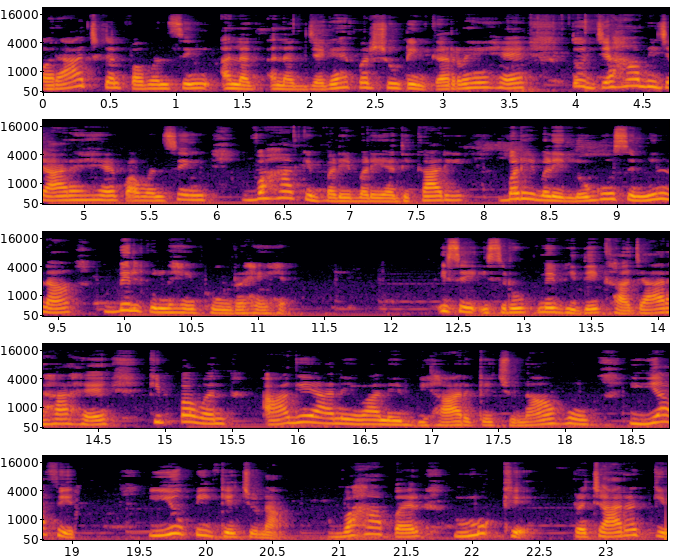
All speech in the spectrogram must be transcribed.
और आजकल पवन सिंह अलग अलग जगह पर शूटिंग कर रहे हैं। तो जहाँ भी जा रहे हैं पवन सिंह, वहाँ के बड़े बड़े अधिकारी बड़े बड़े लोगों से मिलना बिल्कुल नहीं भूल रहे हैं। इसे इस रूप में भी देखा जा रहा है कि पवन आगे आने वाले बिहार के चुनाव हो या फिर यूपी के चुनाव, वहाँ पर मुख्य प्रचारक की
